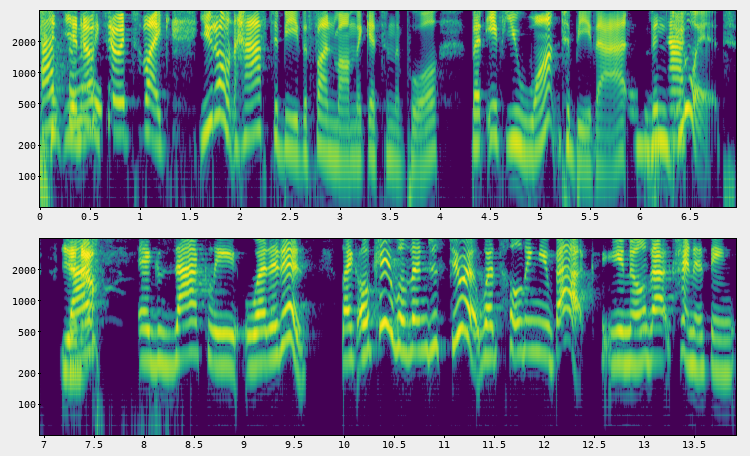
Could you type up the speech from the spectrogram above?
Absolutely. you know, so it's like you don't have to be the fun mom that gets in the pool, but if you want to be that, then do it. You That's know? exactly what it is like, okay, well, then just do it. What's holding you back? You know, that kind of thing.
